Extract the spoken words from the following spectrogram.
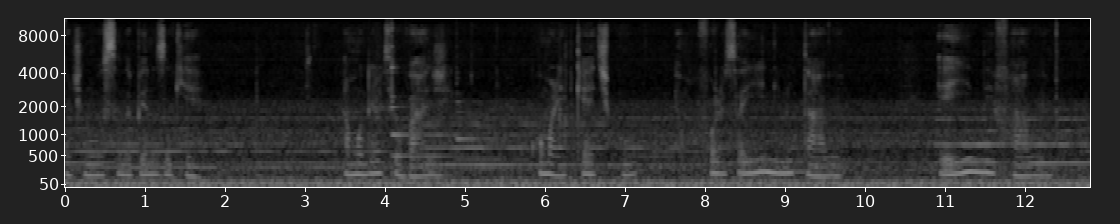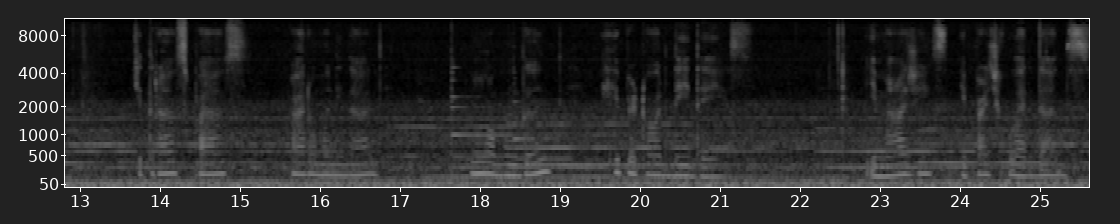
continua sendo apenas o que é. A mulher selvagem, como arquétipo, é uma força ilimitável e inefável que traz paz para a humanidade, um abundante repertório de ideias, imagens e particularidades.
